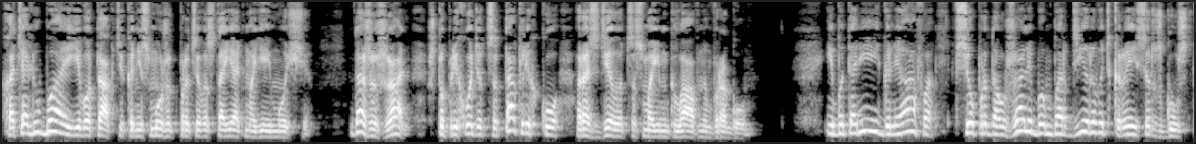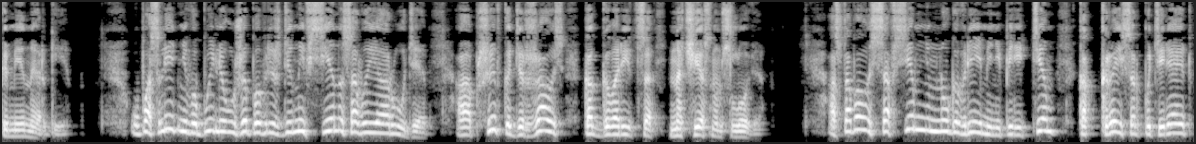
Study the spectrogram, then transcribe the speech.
Хотя любая его тактика не сможет противостоять моей мощи. Даже жаль, что приходится так легко разделаться с моим главным врагом. И батареи Голиафа все продолжали бомбардировать крейсер с густками энергии у последнего были уже повреждены все носовые орудия, а обшивка держалась, как говорится, на честном слове. Оставалось совсем немного времени перед тем, как крейсер потеряет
